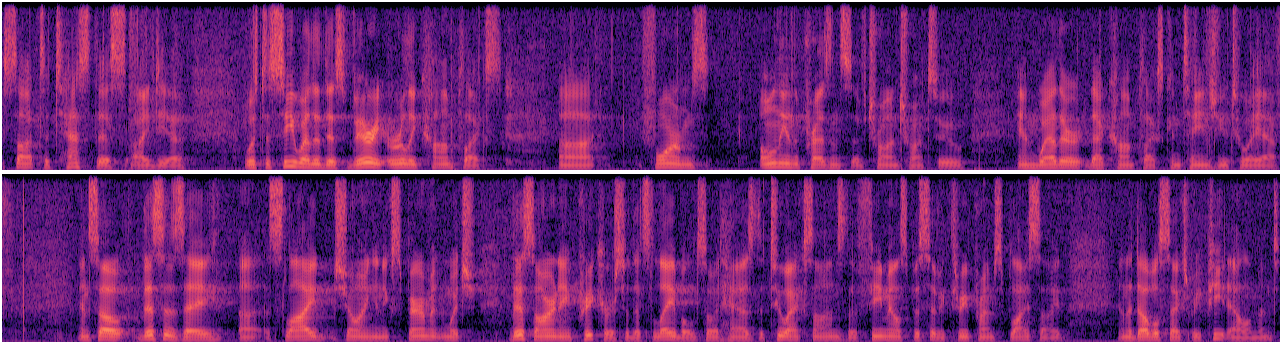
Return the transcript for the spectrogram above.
sought to test this idea was to see whether this very early complex uh, forms only in the presence of TRON TRA2 and whether that complex contains U2AF. And so this is a slide showing an experiment in which this RNA precursor that's labeled, so it has the two exons, the female specific 3' splice site, and the double sex repeat element.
